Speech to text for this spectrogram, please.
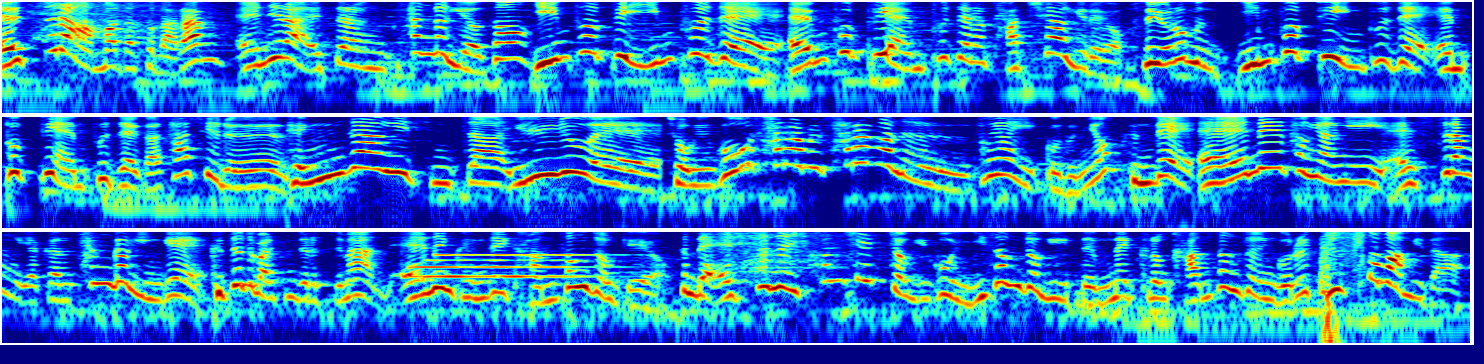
S랑 안 맞았어 나랑 N이랑 S랑 상극이어서 인프피 인프제 엠프피 엠프제랑 다 최악이래요. 근데 여러분 인프피 인프제 엠프피 엠프제가 사실은 굉장히 진짜 인류의 적이고 사람을 사랑하는 성향이 있거든요. 근데 N의 성향이 S랑 약간 상극인 게 그때도 말씀드렸지만 N은 굉장히 감성적이에요. 근데 S는 현실적이고 이성적이기 때문에 그런 감성적인 거를 득점합니다.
